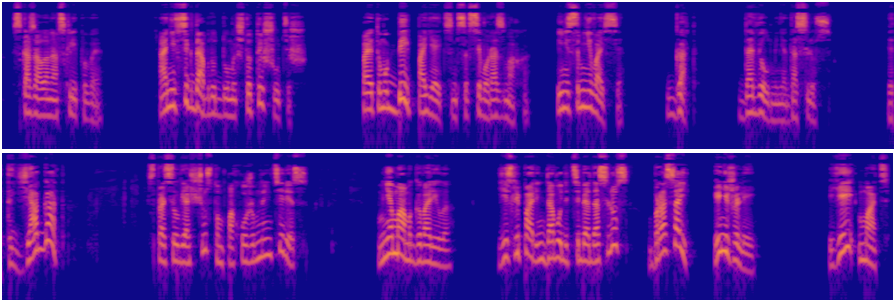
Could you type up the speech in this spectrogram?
— сказала она, всхлипывая. Они всегда будут думать, что ты шутишь. Поэтому бей по яйцам со всего размаха. И не сомневайся. Гад довел меня до слез. — Это я гад? — спросил я с чувством, похожим на интерес. Мне мама говорила, если парень доводит тебя до слез, бросай и не жалей. Ей мать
